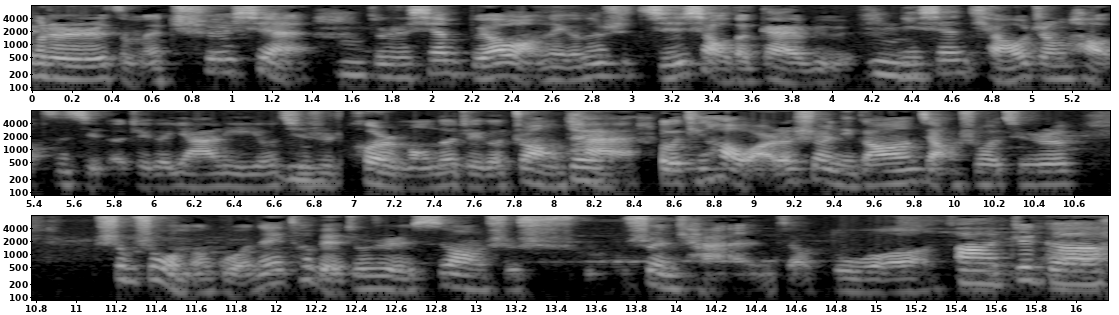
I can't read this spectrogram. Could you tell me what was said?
或者是怎么缺陷，嗯。就是先不要往那个，那是极小的概率，嗯。你先调整好自己的这个压力，尤其是荷尔蒙的这个状对态。有个挺好玩的事儿，你刚刚讲说，其实是不是我们国内特别就是希望是顺顺产比较多啊，这个、啊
